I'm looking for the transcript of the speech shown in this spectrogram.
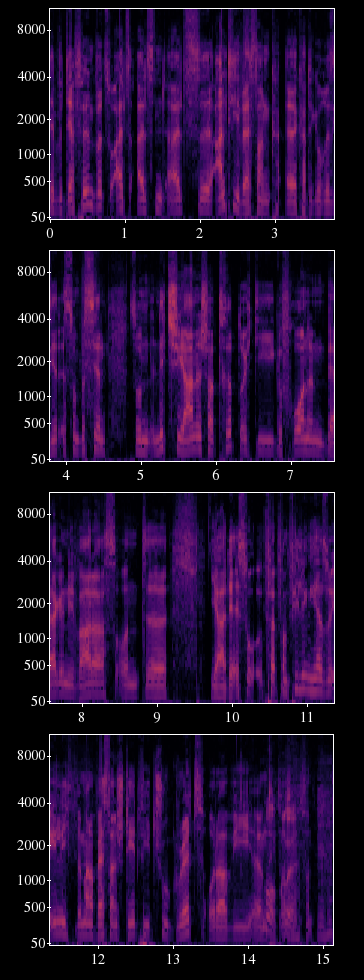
der, der Film wird so als, als, als äh, Anti-Western äh, kategorisiert, ist so ein bisschen so ein Nietzscheanischer Trip durch die gefrorenen Berge Nevadas und äh, ja, der ist so vom Feeling her so ähnlich, wenn man auf Western steht, wie True Grit oder wie ähm, oh, cool. von, mhm.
